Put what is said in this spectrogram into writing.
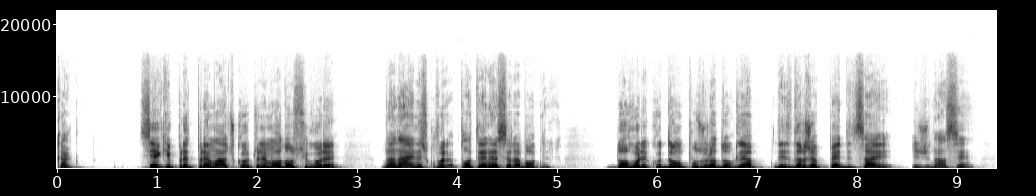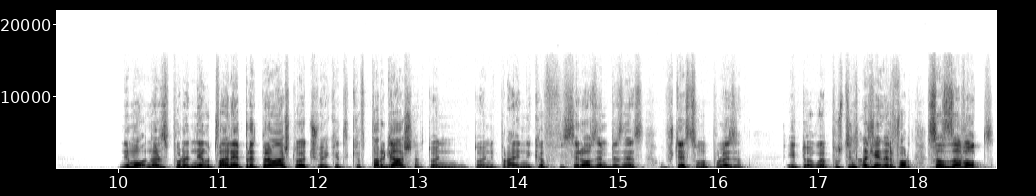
Как всеки предприемач, който не може да осигури на най-низко платения си работник доходи, които да му позволят да, отгледа, да издържа 5 деца и, жена си, не мога, нали, според него това не е предприемач, той е човек, е такъв търгач, нали, той, той не прави никакъв сериозен бизнес, обществено полезен. И той го е постигнал Хенри Форд с завод.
